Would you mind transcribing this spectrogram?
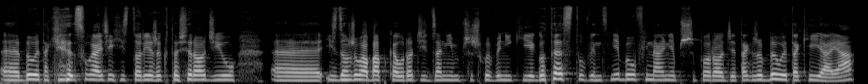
E, Były takie, słuchajcie, historie, że ktoś rodził e, i zdążyła babka urodzić, zanim przyszły wyniki jego testu, więc nie był finalnie przy porodzie. Także były takie jaja.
